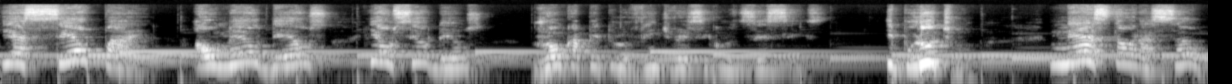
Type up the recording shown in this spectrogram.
e a seu Pai, ao meu Deus e ao seu Deus. João capítulo 20, versículo 16. E por último, nesta oração,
